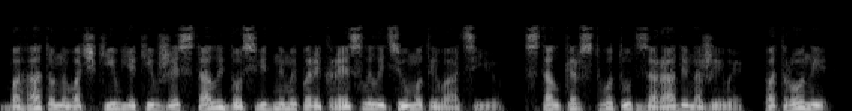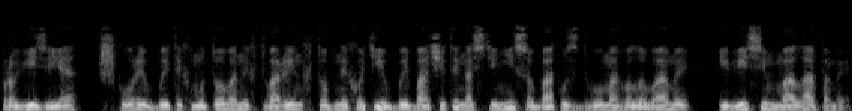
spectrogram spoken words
Багато новачків, які вже стали досвідними, перекреслили цю мотивацію. Сталкерство тут заради наживи, патрони, провізія, шкури вбитих мутованих тварин, хто б не хотів би бачити на стіні собаку з двома головами і вісімма лапами,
